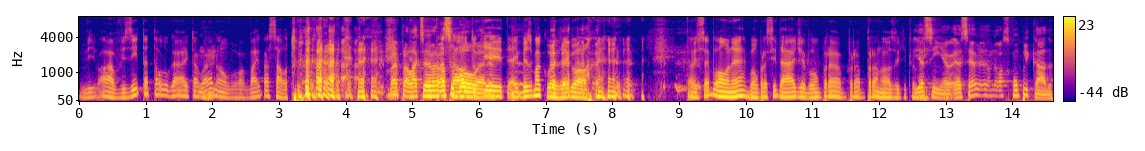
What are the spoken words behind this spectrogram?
vi- Ah, visita tal lugar e tal. Agora não, vai para salto. Vai pra lá que você vai ver um Pra negócio salto bom, velho. que é a mesma coisa, é igual. então isso é bom, né? Bom para a cidade, é bom para nós aqui também. E assim, é- esse é um negócio complicado.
